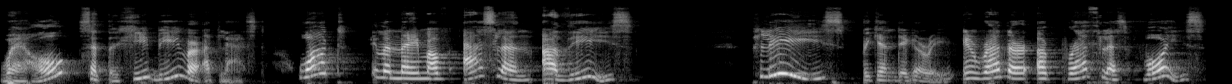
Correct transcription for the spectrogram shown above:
Well, said the he beaver at last, what in the name of Aslan are these? Please, began Diggory in rather a breathless voice,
